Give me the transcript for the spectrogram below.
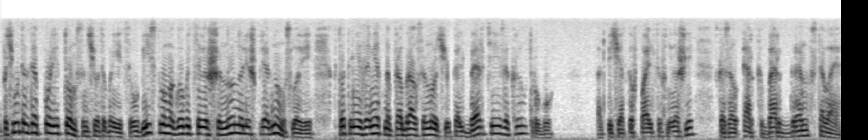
почему тогда Полли Томпсон чего-то боится? Убийство могло быть совершено, но лишь при одном условии. Кто-то незаметно пробрался ночью к Альберте и закрыл трубу. «Отпечатков пальцев не нашли?» — сказал Эрк Берггрен, вставая.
